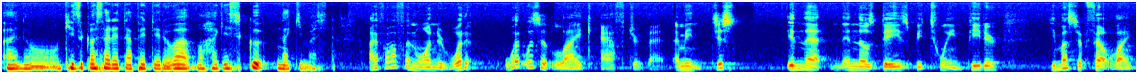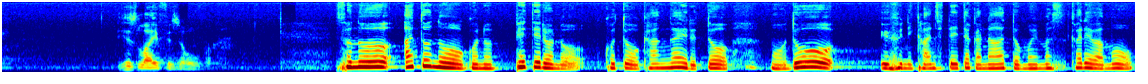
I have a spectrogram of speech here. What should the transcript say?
あの気づかされたペテロはもう激しく泣きました。I've often wondered what what was it like after that? I mean, just in that in those days between Peter, he must have felt like his life is over. その後のこのペテロのことを考えるともうどういうふうに感じていたかなと思います彼はもう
